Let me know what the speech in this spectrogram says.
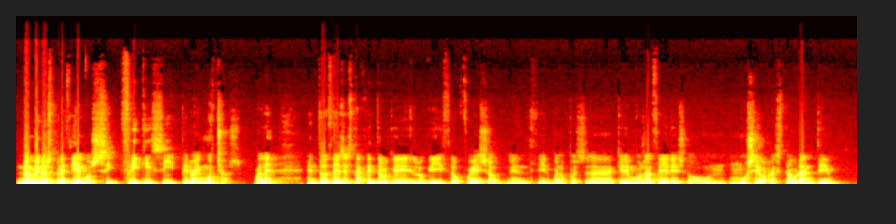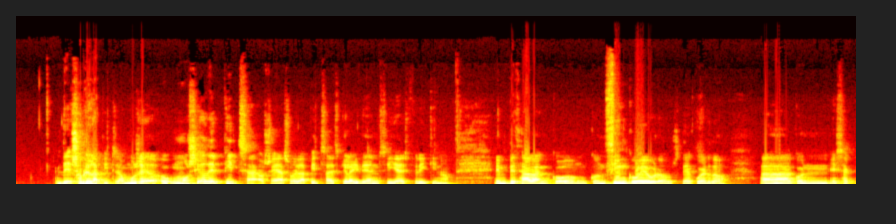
no menospreciemos, sí, frikis sí, pero hay muchos, ¿vale? Entonces esta gente lo que, lo que hizo fue eso, es decir, bueno, pues eh, queremos hacer eso, un, museo-restaurante de, sobre la pizza, un museo, un museo de pizza, o sea, sobre la pizza, es que la idea en sí es friki, ¿no? Empezaban con 5 euros, ¿de acuerdo? Ah, con esa,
